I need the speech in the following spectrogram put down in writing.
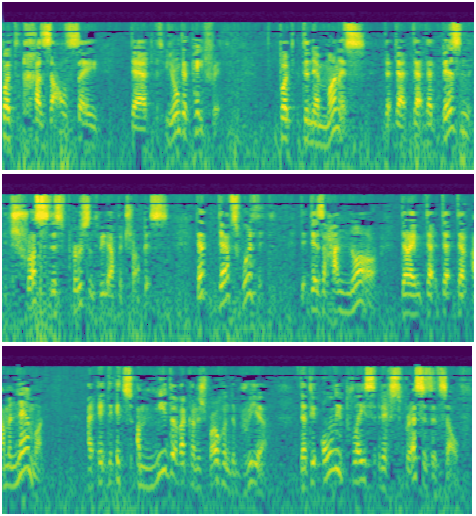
But Chazal say that you don't get paid for it. But the Nemanis, that, that, that, that Bezin trusts this person to be the apotropos, that, that's worth it. There's a Hanor that I'm, that, that, that I'm a Neman. It, it's a midah of HaKadosh Baruch Hu in the Bria, that the only place it expresses itself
